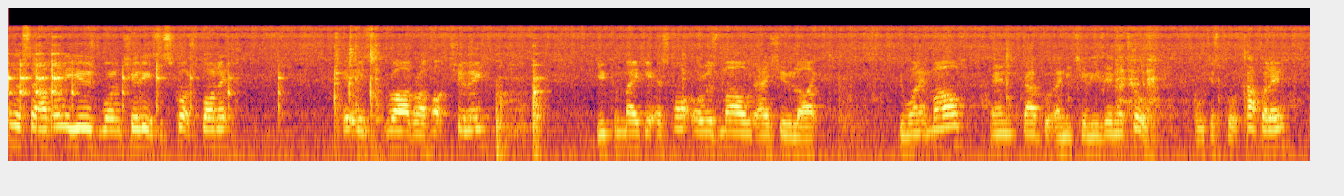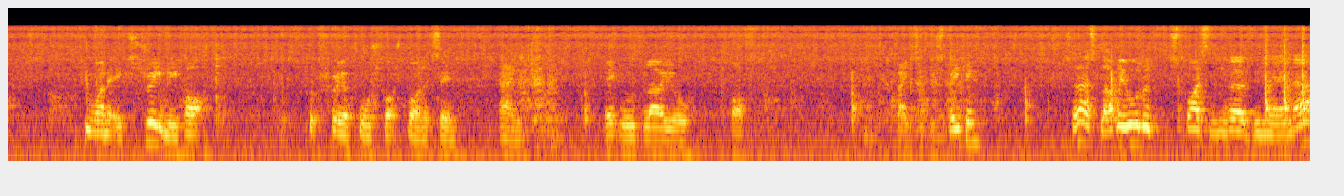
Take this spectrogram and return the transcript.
As I say, I've only used one chilli, it's a Scotch bonnet. It is rather a hot chilli. You can make it as hot or as mild as you like. If you want it mild, then don't put any chilies in at all. We'll just put a couple in if you want it extremely hot, put three or four Scotch bonnets in and it will blow you off, basically speaking. So that's lovely, all the spices and herbs in there now.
